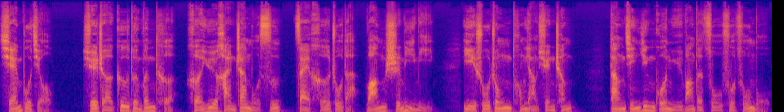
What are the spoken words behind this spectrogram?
前不久，学者戈顿·温特和约翰·詹姆斯在合著的《王室秘密》一书中，同样宣称，当今英国女王的祖父祖母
